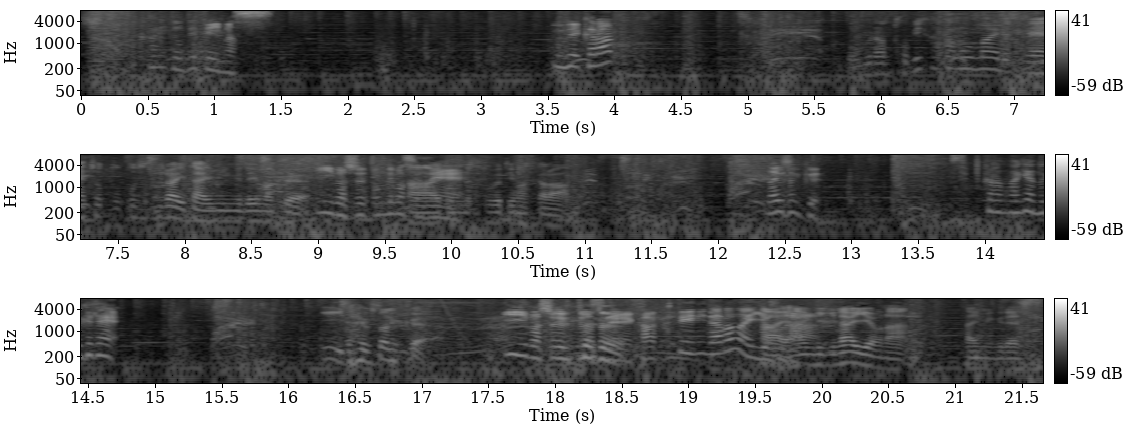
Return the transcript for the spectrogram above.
しっかりと出ています。上からドグラの飛び方もうまいですね。ちょっと落としづらいタイミングでうまく。いい場所で飛んでますよね。で飛べていますから。ダイブソニック。ステップから投げが抜けて。いいダイブソニック。いい場所で打ってますね。確定にならないような、はい反撃ないようなタイミングです。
